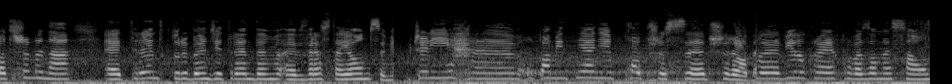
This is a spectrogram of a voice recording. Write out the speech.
patrzymy na e, trend, który będzie trendem e, wzrastającym, czyli e, upamiętnianie poprzez e, przyrodę. W wielu krajach prowadzone są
